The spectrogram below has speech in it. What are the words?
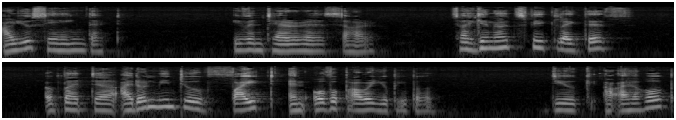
are you saying that even terrorists are? So I cannot speak like this. But I don't mean to fight and overpower you people. Do you i hope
